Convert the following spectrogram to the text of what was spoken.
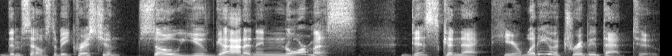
themselves to be Christian. So you've got an enormous disconnect here. What do you attribute that to?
